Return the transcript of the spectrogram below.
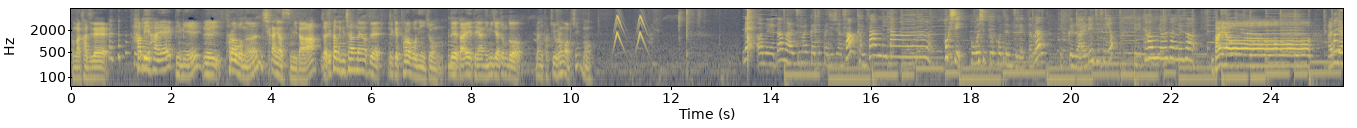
엄마 가지대 합의하에 비밀을 털어보는 시간이었습니다 자 6화는 괜찮았나요? 네, 이렇게 털어보니 좀내 음. 나에 대한 이미지가 좀 더 많이 바뀌고 그런 거 없지? 뭐 네, 오늘도 마지막까지 봐주셔서 감사합니다. 혹시 보고 싶은 콘텐츠가 있다면 댓글로 알려주세요. 우리 다음 영상에서 봐요. 안녕.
